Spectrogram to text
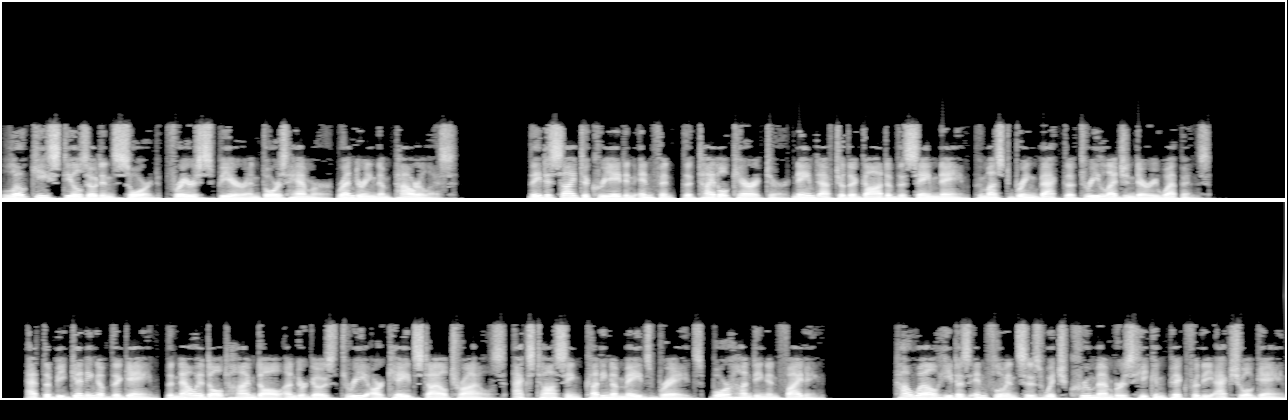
Loki steals Odin's sword, Freyr's spear and Thor's hammer, rendering them powerless. They decide to create an infant, the title character named after the god of the same name, who must bring back the three legendary weapons. At the beginning of the game, the now adult Heimdall undergoes three arcade-style trials, axe tossing cutting a maid's braids, boar hunting and fighting. How well he does influences which crew members he can pick for the actual game.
